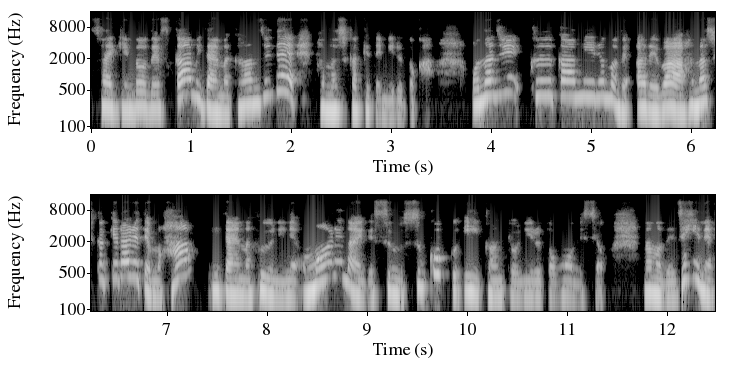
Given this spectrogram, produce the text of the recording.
最近どうですか？みたいな感じで話しかけてみるとか。同じ空間にいるのであれば、話しかけられても、は？みたいな風にね、思われないで済む、すごくいい環境にいると思うんですよ。なので、ぜひね、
